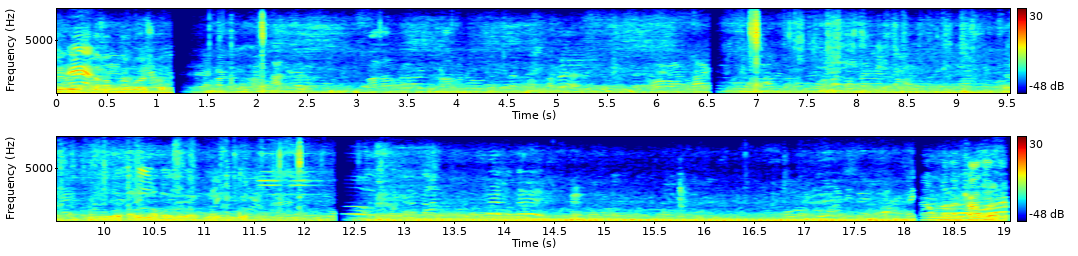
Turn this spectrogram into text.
মনিরুল ইসলাম আপনার বয়স কত? হ্যাঁ ওনাদের কাজ আছে?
